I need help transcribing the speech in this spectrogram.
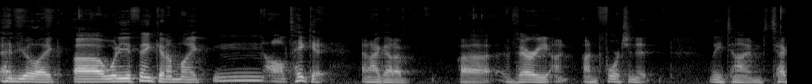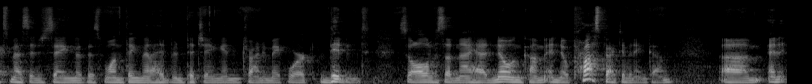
and you're like, uh, what do you think? And I'm like, mm, I'll take it, and I got a uh, very un- unfortunately timed text message saying that this one thing that I had been pitching and trying to make work didn't. So all of a sudden I had no income and no prospect of an income. Um, and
